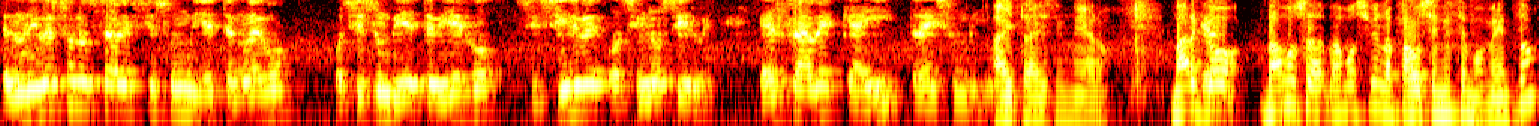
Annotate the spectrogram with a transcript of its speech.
el universo no sabe si es un billete nuevo o si es un billete viejo, si sirve o si no sirve. Él sabe que ahí traes un billete. Ahí traes dinero. Marco, vamos a, vamos a ir a una pausa en este momento.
